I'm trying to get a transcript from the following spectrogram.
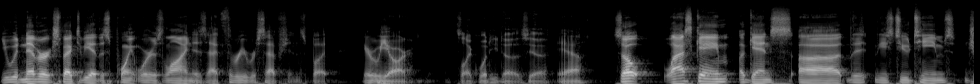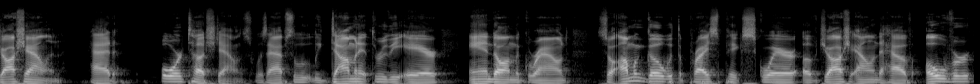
you would never expect to be at this point where his line is at three receptions, but here we are. It's like what he does, yeah. Yeah. So last game against uh, the, these two teams, Josh Allen had four touchdowns, was absolutely dominant through the air and on the ground. So I'm gonna go with the prize pick square of Josh Allen to have over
